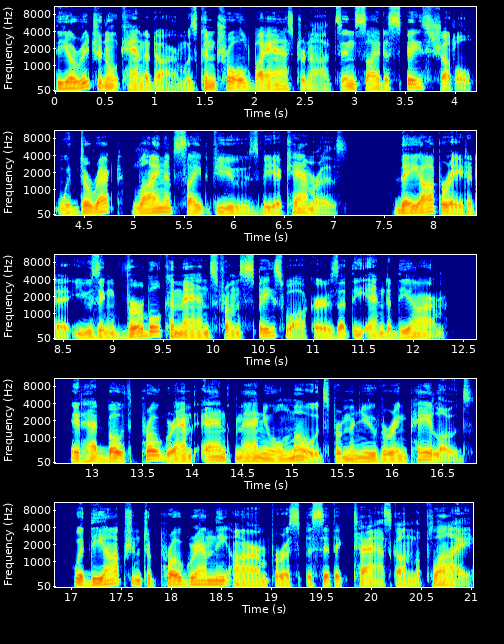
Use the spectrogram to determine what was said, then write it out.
The original Canadarm was controlled by astronauts inside a space shuttle with direct line of sight views via cameras. They operated it using verbal commands from spacewalkers at the end of the arm. It had both programmed and manual modes for maneuvering payloads, with the option to program the arm for a specific task on the fly.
